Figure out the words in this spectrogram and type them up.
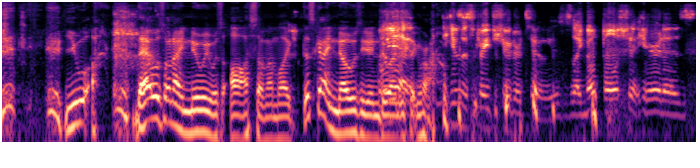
you? That was when I knew he was awesome. I'm like, this guy knows he didn't do Well, yeah, anything wrong. he was a straight shooter too. He was like, no bullshit. Here it is.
